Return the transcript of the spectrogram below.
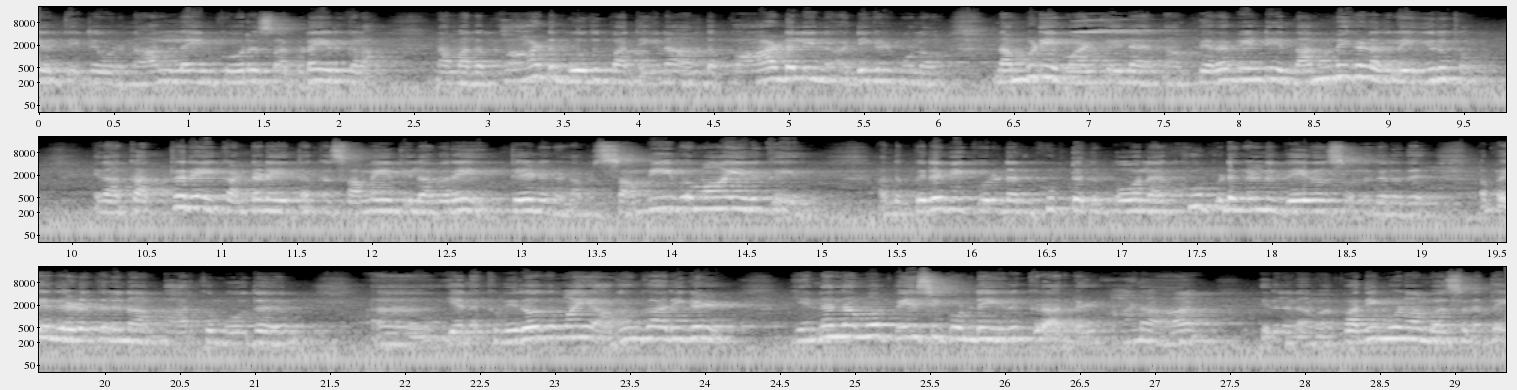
நிறுத்திட்டு ஒரு நாலு லைன் கோரஸாக கூட இருக்கலாம். நம்ம அதை பாடும்போது பார்த்தீங்கன்னா அந்த பாடலின் அடிகள் மூலம் நம்முடைய வாழ்க்கையில் நாம் பெற வேண்டிய நன்மைகள் அதில் இருக்கும். ஏன்னா கத்தரை கண்டடையத்தக்க சமயத்தில் அவரை தேடுங்கள். அவர் சமீபமாக இருக்கையில் அந்த பிறவி குருடன் கூப்பிட்டது போல கூப்பிடுங்கள்னு வேதம் சொல்லுகிறது. அப்போ இந்த இடத்துல நான் பார்க்கும்போது எனக்கு விரோதமாய் அகங்காரிகள் என்னென்னமோ பேசிக்கொண்டு இருக்கிறார்கள். ஆனால் இதில் நம்ம பதிமூணாம் வசனத்தை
